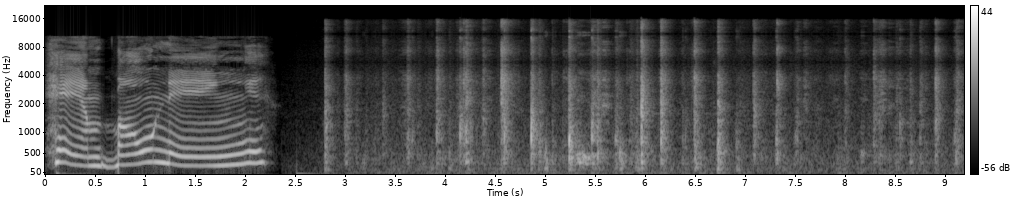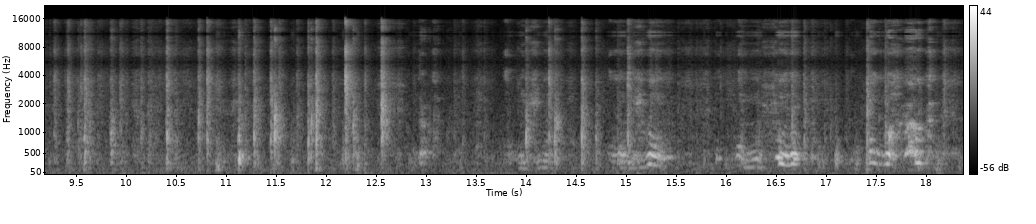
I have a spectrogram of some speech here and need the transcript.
ham boning.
